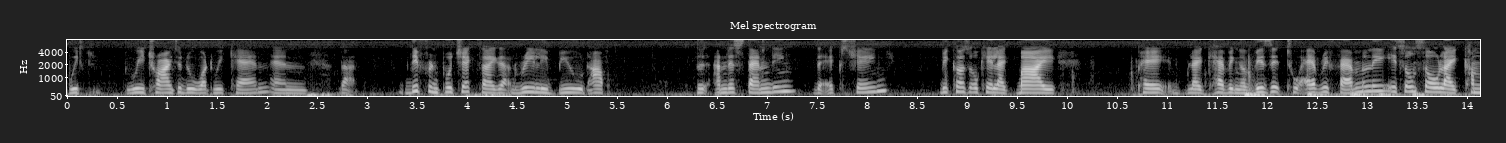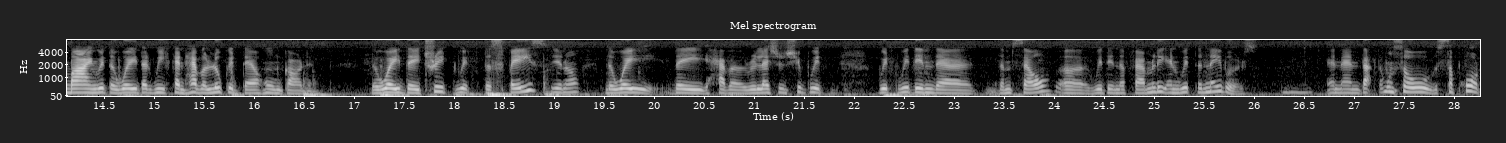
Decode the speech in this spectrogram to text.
we we try to do what we can. And different projects like that really build up the understanding the exchange. Because okay like by pay like having a visit to every family it's also like combined with the way that we can have a look at their home garden. The way they treat with the space you know the way they have a relationship with with within their themselves uh, within the family and with the neighbors. And then that also support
